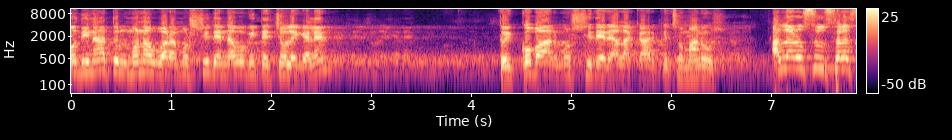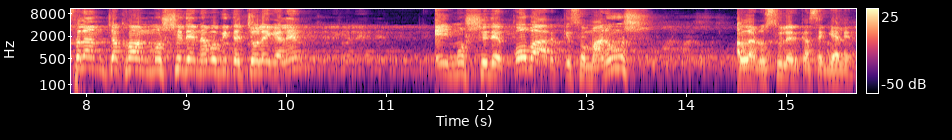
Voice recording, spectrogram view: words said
মদিনাতুল মোনাওয়ারা মসজিদে নববীতে চলে গেলেন, তো কোবার মসজিদের এলাকার কিছু মানুষ, আল্লাহ রসুল সাল্লাম যখন মসজিদে নববীতে চলে গেলেন, এই মসজিদে কোবার কিছু মানুষ আল্লাহ রসুলের কাছে গেলেন।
